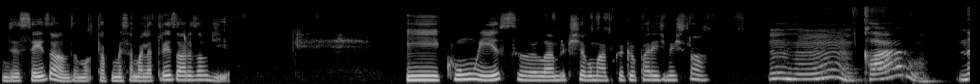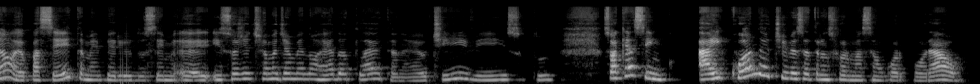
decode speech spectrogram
Com 16 anos, eu tava começando a malhar 3 horas ao dia. E com isso, eu lembro que chegou uma época que eu parei de menstruar. Uhum, claro. Não, eu passei também período sem. É, isso a gente chama de amenorreia do atleta, né? Eu tive isso tudo. Só que assim, aí quando eu tive essa transformação corporal,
